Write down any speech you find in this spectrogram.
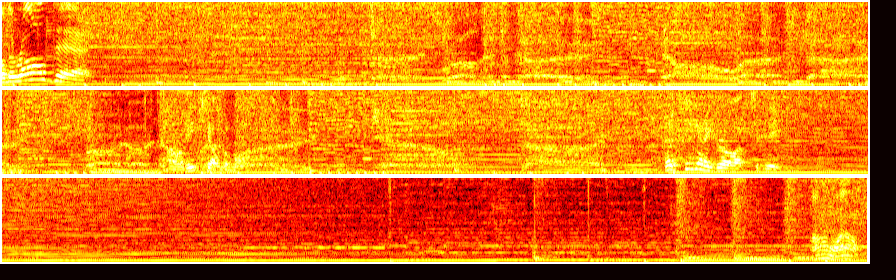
Oh, they're all dead. Oh, he killed them all. What's he going to grow up to be? Oh, wow.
